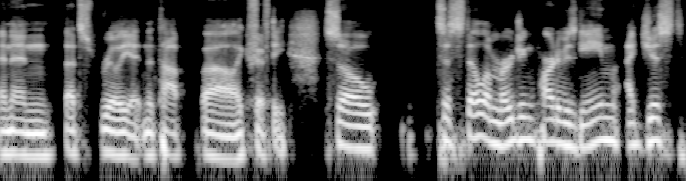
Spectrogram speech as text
and then that's really it in the top uh, like 50. So it's a still emerging part of his game. I just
